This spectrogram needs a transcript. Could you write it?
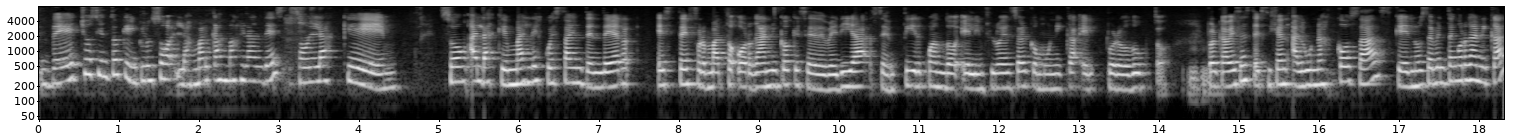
De hecho, siento que incluso las marcas más grandes son las que son a las que más les cuesta entender este formato orgánico que se debería sentir cuando el influencer comunica el producto. Porque a veces te exigen algunas cosas que no se ven tan orgánicas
